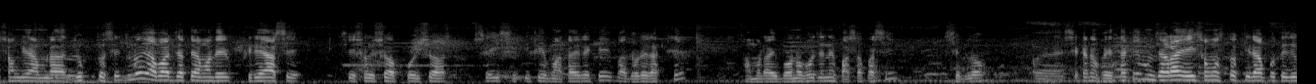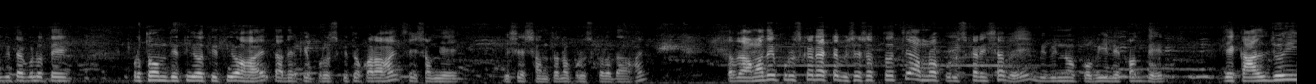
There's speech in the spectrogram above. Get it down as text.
সঙ্গে আমরা যুক্ত, সেগুলোই আবার যাতে আমাদের ফিরে আসে সেই শৈশব, কৈশোর, সেই স্মৃতিকে মাথায় রেখে বা ধরে রাখতে আমরা এই বনভোজনের পাশাপাশি সেগুলো সেখানে হয়ে থাকে এবং যারা এই সমস্ত ক্রীড়া প্রতিযোগিতাগুলোতে প্রথম, দ্বিতীয়, তৃতীয় হয়, তাদেরকে পুরস্কৃত করা হয়, সেই সঙ্গে বিশেষ সান্ত্বনা পুরস্কার দেওয়া হয়। তবে আমাদের পুরস্কারের একটা বিশেষত্ব হচ্ছে, আমরা পুরস্কার হিসাবে বিভিন্ন কবি, লেখকদের যে কালজয়ী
